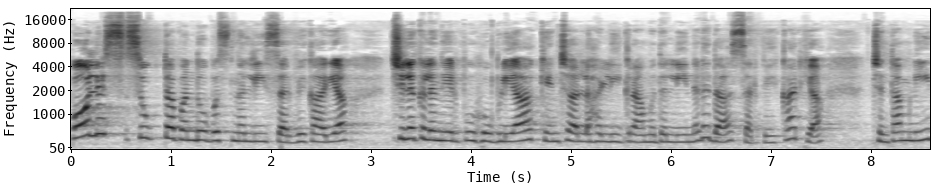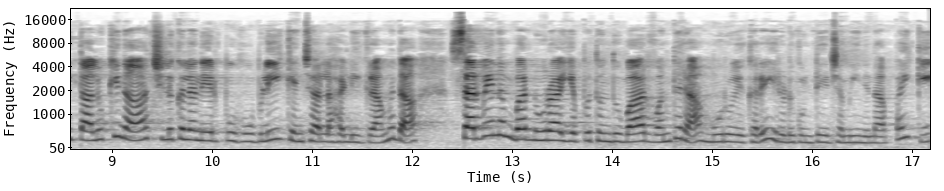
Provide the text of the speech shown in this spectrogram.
ಪೊಲೀಸ್ ಸೂಕ್ತ ಬಂದೋಬಸ್ತ್ನಲ್ಲಿ ಸರ್ವೆ ಕಾರ್ಯ. ಚಿಲಕಲನೇರ್ಪು ಹೋಬಳಿಯ ಕೆಂಚಾರ್ಲಹಳ್ಳಿ ಗ್ರಾಮದಲ್ಲಿ ನಡೆದ ಸರ್ವೆ ಕಾರ್ಯ. ಚಿಂತಾಮಣಿ ತಾಲೂಕಿನ ಚಿಲಕಲನೇರ್ಪು ಹೋಬಳಿ ಕೆಂಚಾರ್ಲಹಳ್ಳಿ ಗ್ರಾಮದ ಸರ್ವೆ ನಂಬರ್ ನೂರ ಎಪ್ಪತ್ತೊಂದು ಬಾರ್ ಒಂದರ ಮೂರು ಎಕರೆ ಎರಡು ಗುಂಟೆ ಜಮೀನಿನ ಪೈಕಿ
